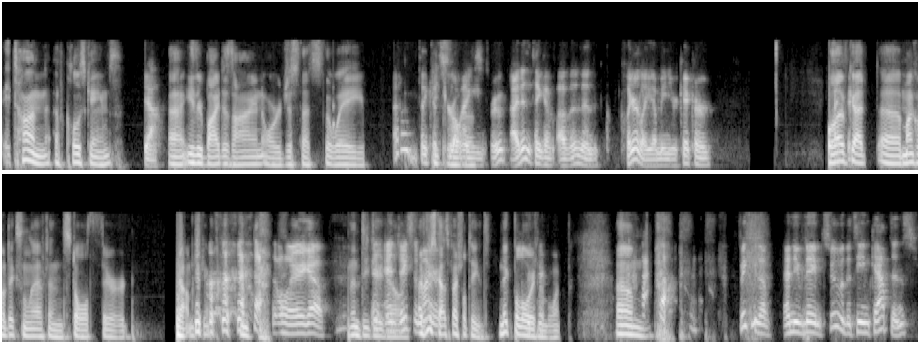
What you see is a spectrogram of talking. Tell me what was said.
a ton of close games. Yeah. Uh, either by design or just that's the way. I don't think it's low hanging fruit. I didn't think of other than clearly. I mean, your kicker. Well, I I've got uh, Michael Dickson left and Stoll third. No, I'm just kidding. well, there you go. And then DJ And- and Jason I've just got special teams. Nick Bellore is number one. Um, Speaking of, and you've named two of the team captains.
